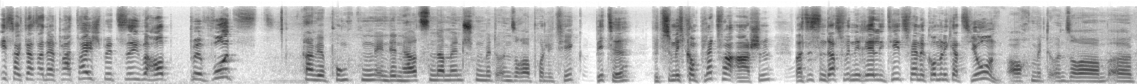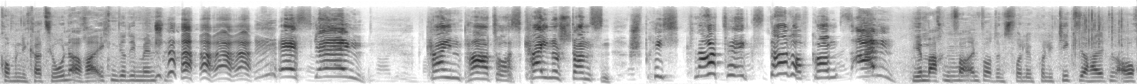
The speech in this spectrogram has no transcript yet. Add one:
ist euch das an der Parteispitze überhaupt bewusst? Ja, wir punkten in den Herzen der Menschen mit unserer Politik. Bitte? Willst du mich komplett verarschen? Was ist denn das für eine realitätsferne Kommunikation? Auch mit unserer äh, Kommunikation erreichen wir die Menschen. Esken! Kein Pathos, keine Stanzen. Sprich Klartext, darauf kommt's an. Wir machen verantwortungsvolle Politik. Wir halten auch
